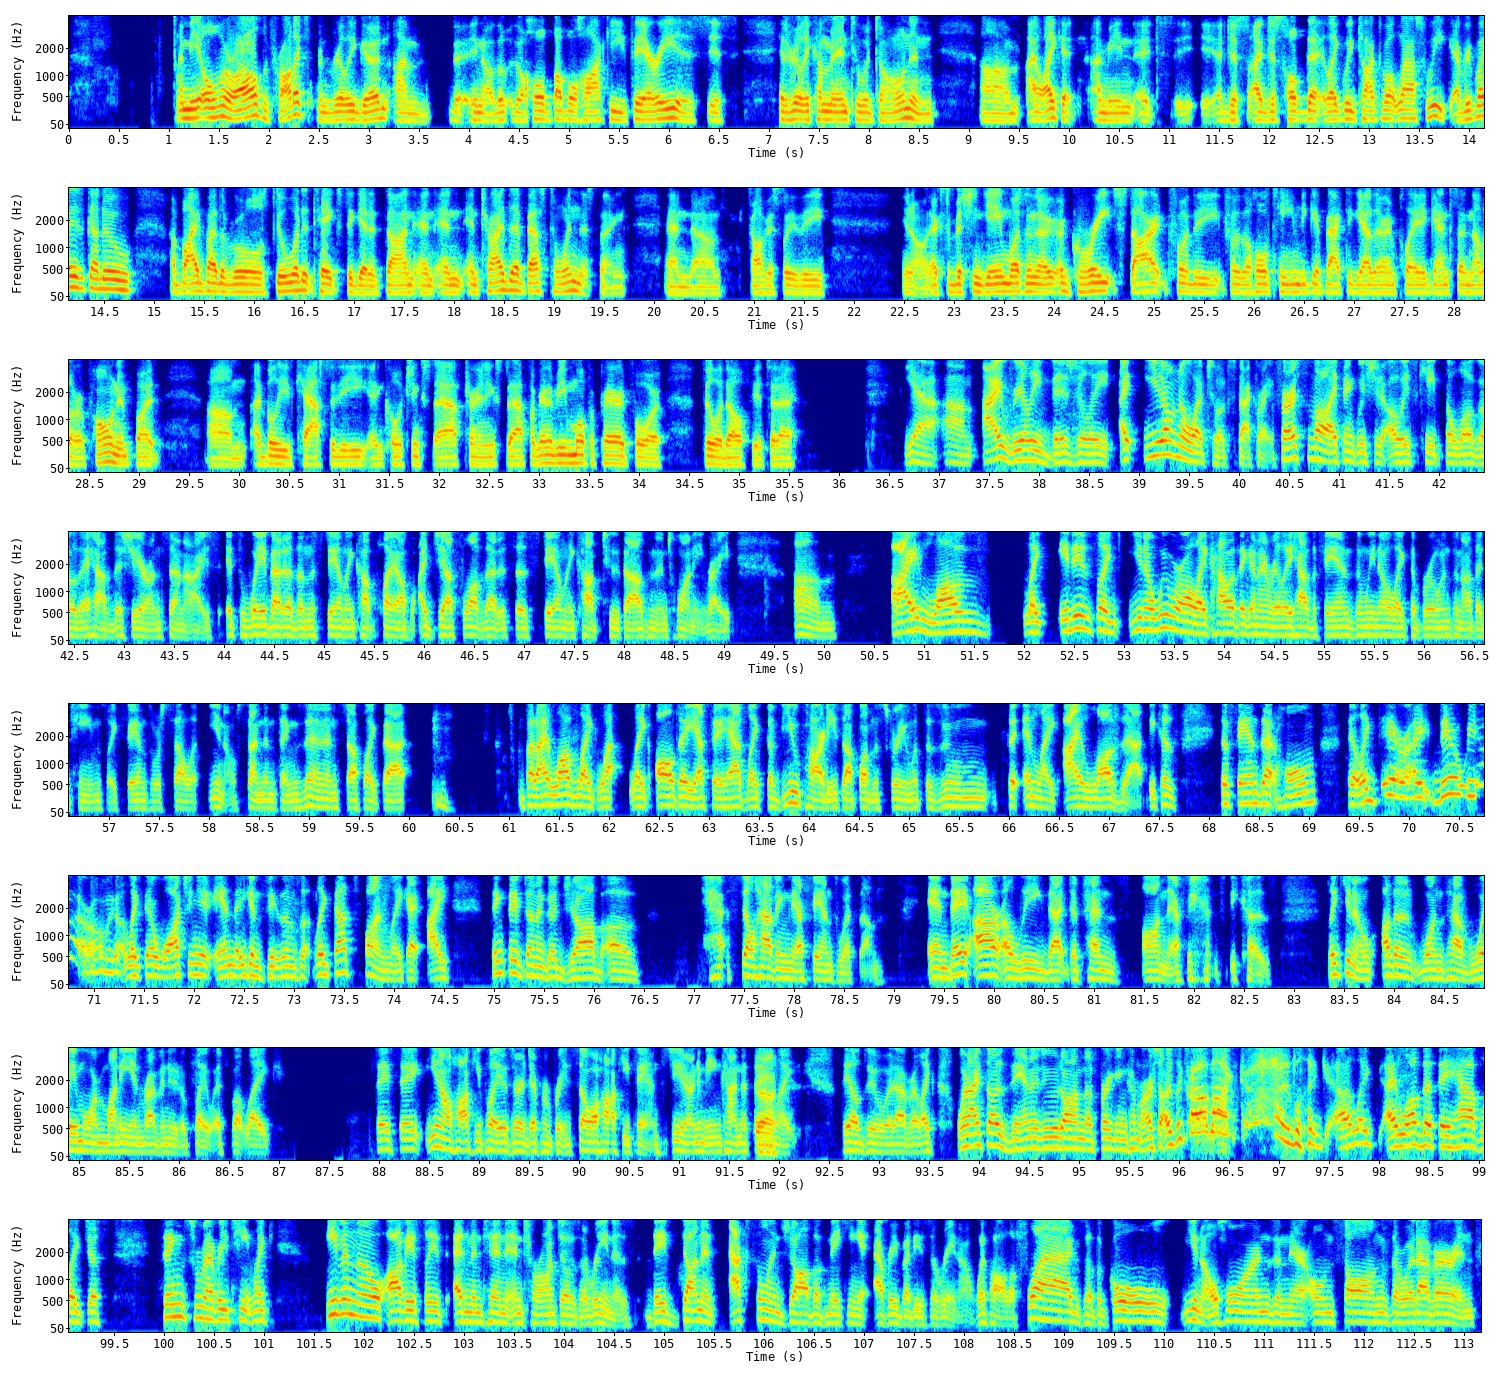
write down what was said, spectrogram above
I mean, overall, the product's been really good. I'm, you know, the, the whole bubble hockey theory is is is really coming into its own, and um, I like it. I mean, it's I just I just hope that, like we talked about last week, everybody's got to abide by the rules, do what it takes to get it done, and and and try their best to win this thing. And um, obviously, the you know exhibition game wasn't a, a great start for the for the whole team to get back together and play against another opponent, but um, I believe Cassidy and coaching staff, training staff are going to be more prepared for Philadelphia today. Yeah, um, I really visually, I you don't know what to expect, right? First of all, I think we should always keep the logo they have this year on center ice. It's way better than the Stanley Cup playoff. I just love that it says Stanley Cup 2020, right? Um, I love like it is like you know we were all like how are they going to really have the fans? And we know like the bruins and other teams like fans were selling you know sending things in and stuff like that. But i love like like all day yes they had like the view parties up on the screen with the zoom and like i love that because the fans at home they're like there I there we are. Oh my god. Like they're watching it and they can see them. Like that's fun. Like i, I think they've done a good job of ha- still having their fans with them and they are a league that depends on their fans because like you know other ones have way more money and revenue to play with but like they say you know hockey players are a different breed so are hockey fans do you know what i mean kind of thing Yeah. like they'll do whatever like when i saw xanadu on the friggin' commercial i was like oh my god like i like i love that they have like just things from every team like even though obviously it's Edmonton and Toronto's arenas, they've done an excellent job of making it everybody's arena with all the flags or the goal, you know, horns and their own songs or whatever. And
